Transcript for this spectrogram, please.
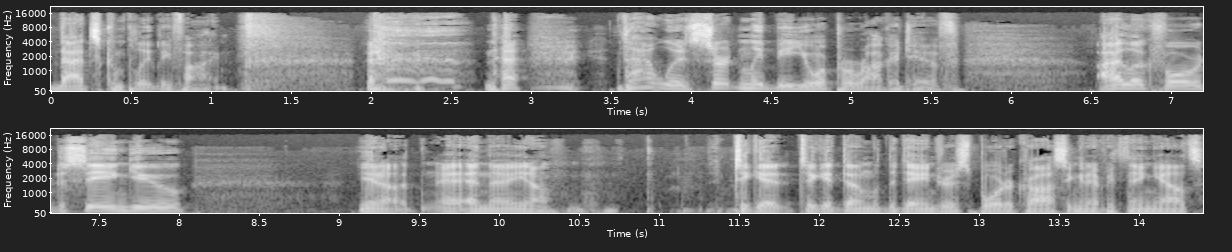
that's completely fine. that that would certainly be your prerogative. I look forward to seeing you. You know, and then you know to get to get done with the dangerous border crossing and everything else.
